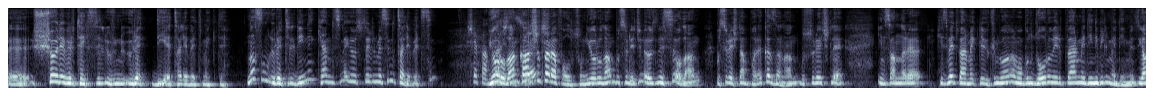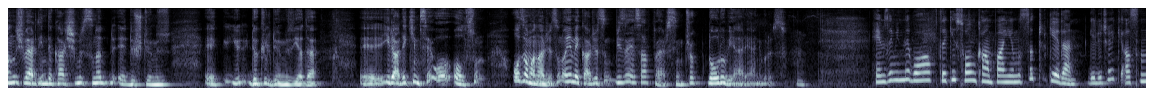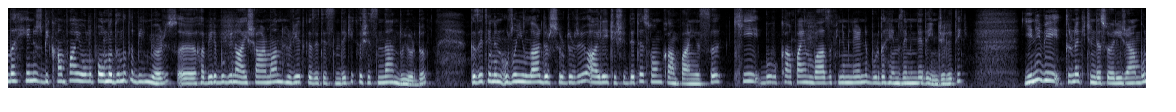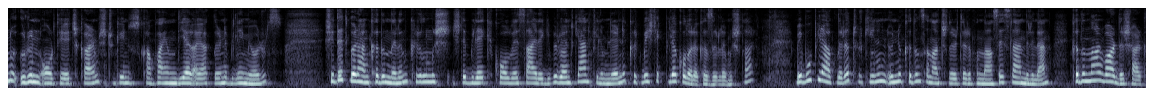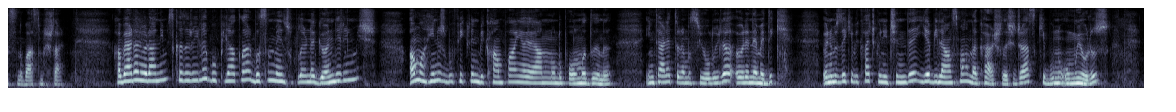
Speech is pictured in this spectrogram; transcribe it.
e, şöyle bir tekstil ürünü üret diye talep etmekte? Nasıl üretildiğini kendisine gösterilmesini talep etsin. Yorulan karşı süreç. taraf olsun. Yorulan bu sürecin öznesi olan, bu süreçten para kazanan, bu süreçle insanlara hizmet vermekle yükümlü olan ama bunu doğru verip vermediğini bilmediğimiz, yanlış verdiğinde karşımızına e, düştüğümüz, e, döküldüğümüz ya da e, irade kimse o olsun. O zaman harcasın, o emek harcasın, bize hesap versin. Çok doğru bir yer yani burası. Hı. Hemzeminde bu haftaki son kampanyamız da Türkiye'den gelecek. Aslında henüz bir kampanya olup olmadığını da bilmiyoruz. E, haberi bugün Ayşe Arman Hürriyet gazetesindeki köşesinden duyurdu. Gazetenin uzun yıllardır sürdürdüğü aile içi şiddete son kampanyası ki bu kampanyanın bazı filmlerini burada hemzeminde de inceledik. Yeni bir tırnak içinde söyleyeceğim bunu ürün ortaya çıkarmış. Çünkü henüz kampanyanın diğer ayaklarını bilemiyoruz. Şiddet gören kadınların kırılmış işte bilek, kol vesaire gibi röntgen filmlerini 45'lik plak olarak hazırlamışlar. Ve bu plaklara Türkiye'nin ünlü kadın sanatçıları tarafından seslendirilen Kadınlar Vardır şarkısını basmışlar. Haberden öğrendiğimiz kadarıyla bu plaklar basın mensuplarına gönderilmiş ama henüz bu fikrin bir kampanyaya olup olmadığını internet taraması yoluyla öğrenemedik. Önümüzdeki birkaç gün içinde ya bir lansmanla karşılaşacağız ki bunu umuyoruz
